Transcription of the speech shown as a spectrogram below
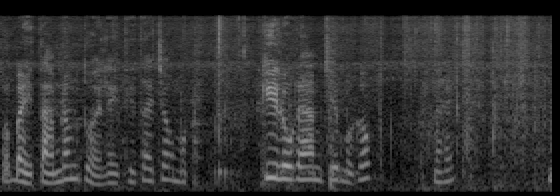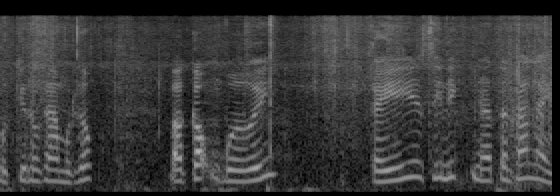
và 7 8 năm tuổi này thì ta cho một kg trên một gốc. Đấy, một kg một gốc. Và cộng với cái Sinic Tân Phát này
